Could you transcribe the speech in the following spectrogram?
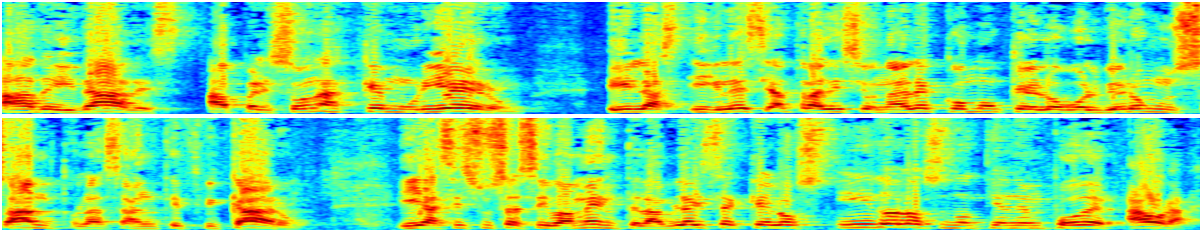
a deidades, a personas que murieron. Y las iglesias tradicionales como que lo volvieron un santo, la santificaron. Y así sucesivamente. La Biblia dice que los ídolos no tienen poder. Ahora,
